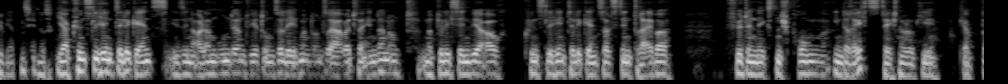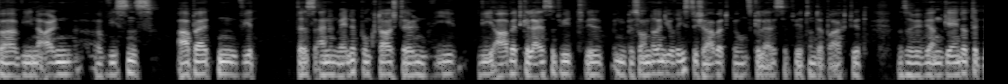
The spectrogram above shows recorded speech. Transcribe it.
bewerten Sie das? Ja, künstliche Intelligenz ist in aller Munde und wird unser Leben und unsere Arbeit verändern. Und natürlich sehen wir auch künstliche Intelligenz als den Treiber für den nächsten Sprung in der Rechtstechnologie. Ich glaube, äh, wie in allen äh, Wissensarbeiten wird das einen Wendepunkt darstellen, wie, wie Arbeit geleistet wird, wie im Besonderen juristische Arbeit bei uns geleistet wird und erbracht wird. Also wir werden geänderte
